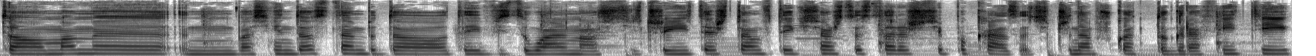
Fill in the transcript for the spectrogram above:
to mamy mm, właśnie dostęp do tej wizualności, czyli też tam w tej książce starasz się pokazać, czy na przykład to graffiti,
